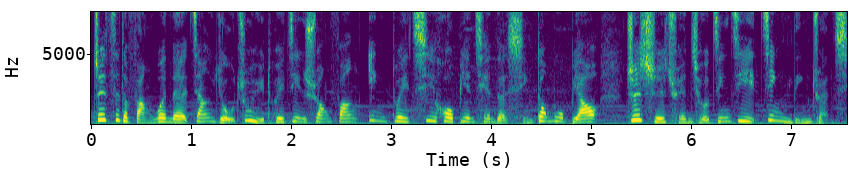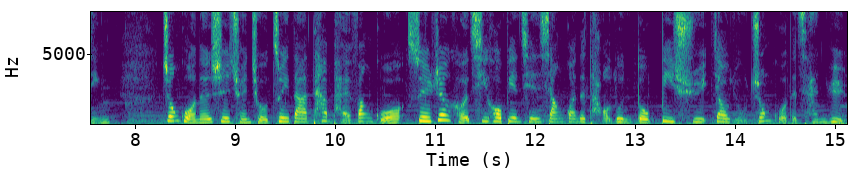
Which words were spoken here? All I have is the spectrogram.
这次的访问呢，将有助于推进双方应对气候变迁的行动目标，支持全球经济近零转型。中国呢是全球最大碳排放国，所以任何气候变迁相关的讨论都必须要有中国的参与。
